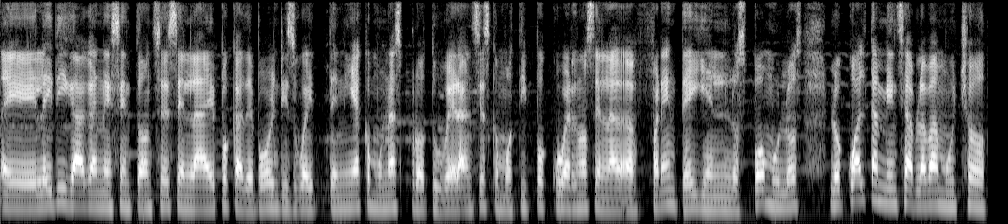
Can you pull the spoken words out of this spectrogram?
eh, Lady Gaga en ese entonces, en la época de Born This Way, tenía como unas protuberancias como tipo cuernos en la frente y en los pómulos, lo cual también se hablaba mucho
